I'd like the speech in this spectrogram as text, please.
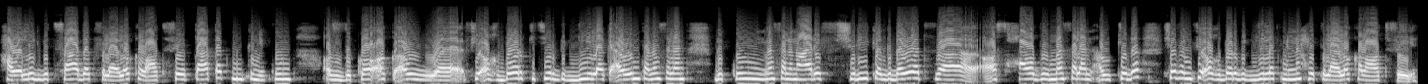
حواليك بتساعدك في العلاقة العاطفية بتاعتك. ممكن يكون أصدقائك أو في أخبار كتير بتجيلك أو أنت مثلا بتكون مثلا عارف شريكك دوت فأصحابه مثلا أو كده. شايفة إن في أخبار بتجيلك من ناحية العلاقة العاطفية.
